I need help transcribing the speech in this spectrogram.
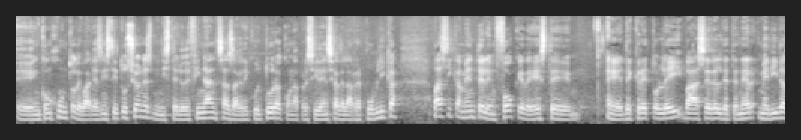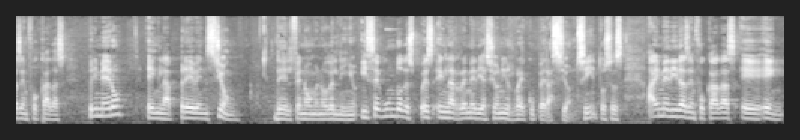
eh, en conjunto de varias instituciones, Ministerio de Finanzas, Agricultura, con la Presidencia de la República. Básicamente el enfoque de este eh, decreto ley va a ser el de tener medidas enfocadas primero en la prevención del fenómeno del niño y segundo después en la remediación y recuperación. ¿sí? Entonces hay medidas enfocadas eh, en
